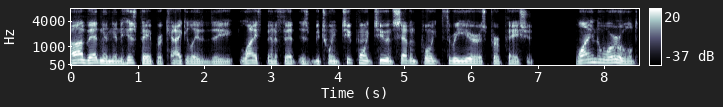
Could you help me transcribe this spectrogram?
Av Edidin in his paper calculated the life benefit is between 2.2 and 7.3 years per patient. Why in the world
